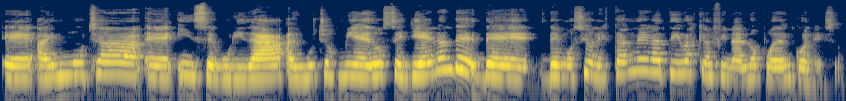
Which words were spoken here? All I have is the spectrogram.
eh, hay mucha eh, inseguridad, hay muchos miedos, se llenan de, emociones tan negativas que al final no pueden con eso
